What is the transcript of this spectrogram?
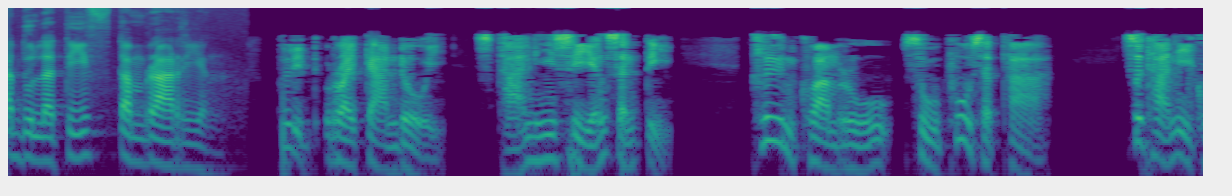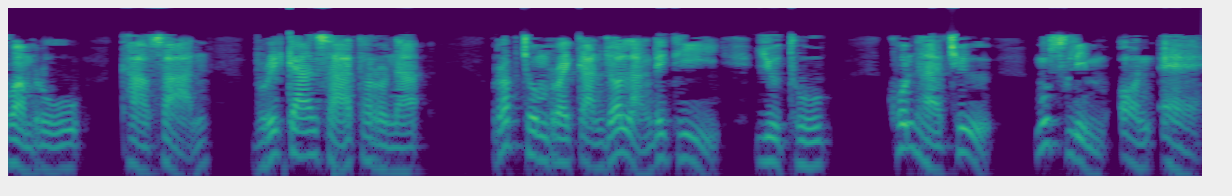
อับดุลลาตีฟตำราเรียง ผลิตรายการโดย สถานีเสียงสันติ คลื่นความรู้สู่ผู้ศรัทธา สถานีความรู้ ข่าวสาร บริการสาธารณะ รับชมรายการย้อนหลังได้ที่ YouTube ค้นหาชื่อมุสลิมออนแอร์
